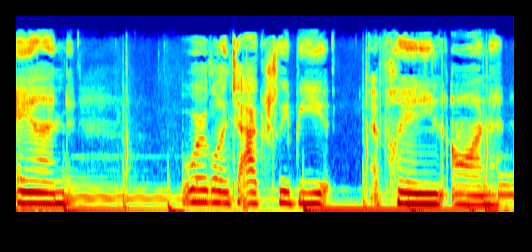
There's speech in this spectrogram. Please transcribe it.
And we're going to actually be planning on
